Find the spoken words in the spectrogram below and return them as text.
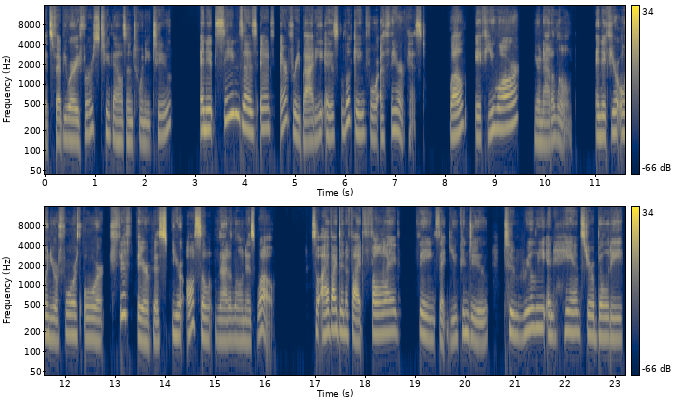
It's February 1st, 2022, and it seems as if everybody is looking for a therapist. Well, if you are, you're not alone. And if you're on your fourth or fifth therapist, you're also not alone as well. So I've identified five things that you can do to really enhance your ability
